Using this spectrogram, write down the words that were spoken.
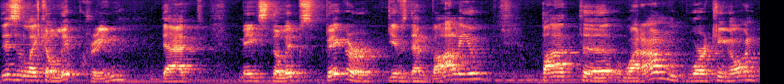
this is like a lip cream that makes the lips bigger, gives them volume. But uh, what I'm working on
